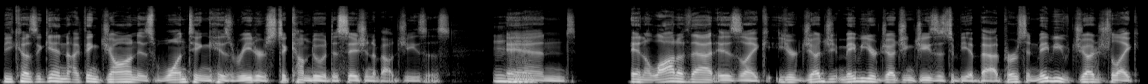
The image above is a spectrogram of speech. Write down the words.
because again, I think John is wanting his readers to come to a decision about Jesus, Mm-hmm. and and a lot of that is like you're judging. Maybe you're judging Jesus to be a bad person. Maybe you've judged like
